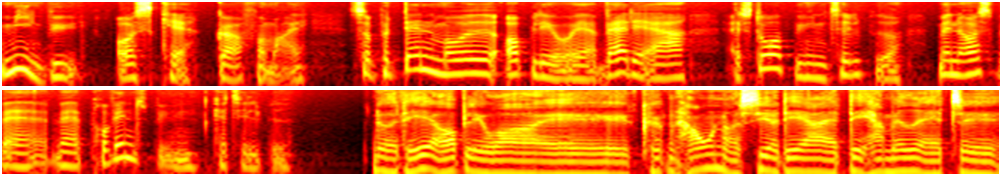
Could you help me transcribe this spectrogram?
min by også kan gøre for mig. Så på den måde oplever jeg, hvad det er, at storbyen tilbyder, men også hvad, hvad provinsbyen kan tilbyde. Noget af det, jeg oplever øh, og siger, det er, at det her med, at øh,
